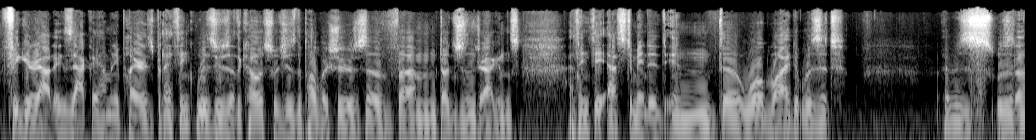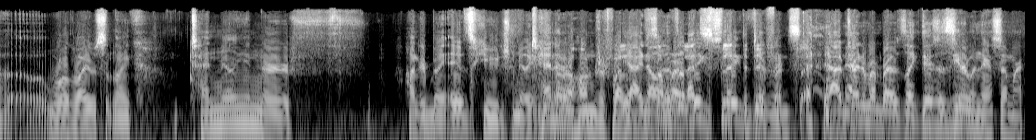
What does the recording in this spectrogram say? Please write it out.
figured out exactly how many players. But I think Wizards of the Coast, which is the publishers of um, Dungeons and Dragons, I think they estimated in the worldwide. Was it? It was was it a worldwide? It was something like ten million or. Hundred million. It was huge. Million. 10 or 100? Well, yeah, I know. somewhere, a let's big, split big the difference. yeah, I'm trying to remember. I was like, "There's a zero in there somewhere,"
